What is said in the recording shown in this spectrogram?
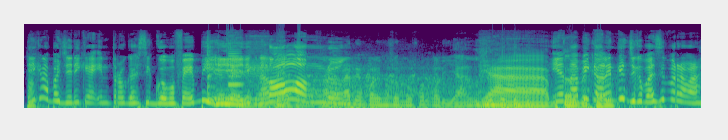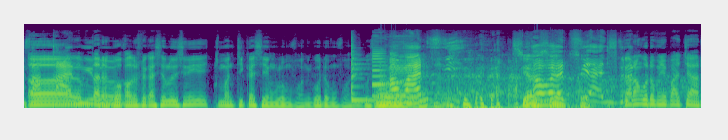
Ini kenapa jadi kayak interogasi gua sama Feby ya? Iya, ini kenapa ya? Tolong Karena dong. kan yang paling susah move on kalian. ya Iya, betul tapi betul. kalian kan juga pasti pernah merasakan gitu. bentar, gua klarifikasi dulu di sini cuman Cika sih yang belum move on. Gua udah move on. Gua Oh, Apaan pacar. sih? siap Apaan siap sih siap? Sekarang gua udah punya pacar.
